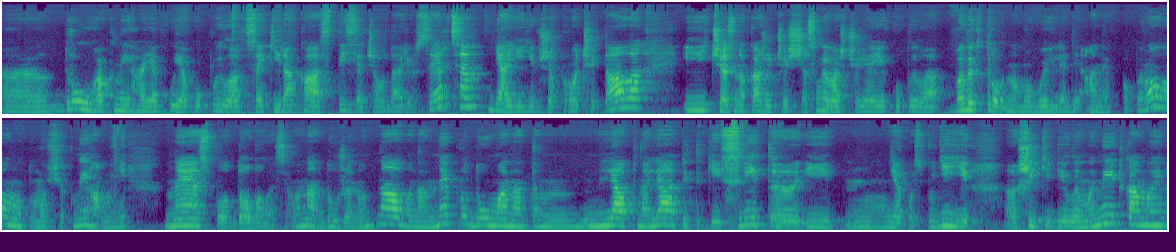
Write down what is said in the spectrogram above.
Е, Друга книга, яку я купила, це Кіракас Тисяча ударів серця. Я її вже прочитала. І, чесно кажучи, щаслива, що я її купила в електронному вигляді, а не в паперовому, тому що книга мені не сподобалася. Вона дуже нудна, вона не продумана, там ляп на ляпі, такий світ е, і якось події е, шиті білими нитками. Е,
